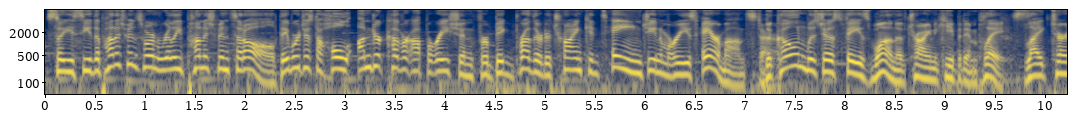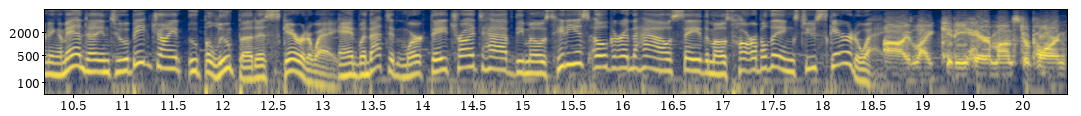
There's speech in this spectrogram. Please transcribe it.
So you see, the punishments weren't really punishments at all. They were just a whole undercover operation for Big Brother to try and contain Gina Marie's hair monster. The cone was just phase one of trying to keep it in place, like turning Amanda into a big giant Oompa Loompa to scare it away. And when that didn't work, they tried to have the most hideous ogre in the house say the most horrible things to scare it away. I like kitty hair monster porn.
